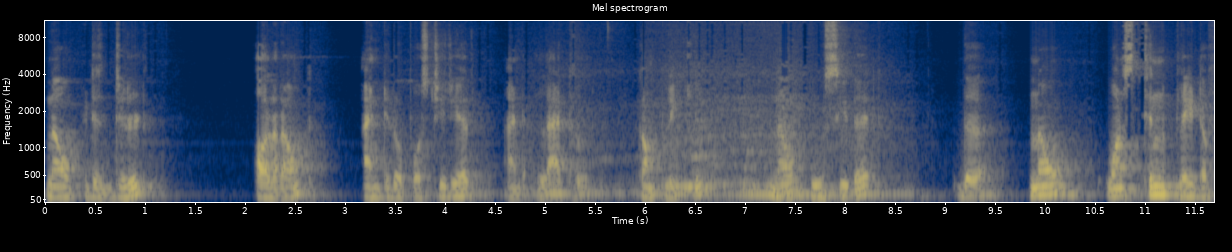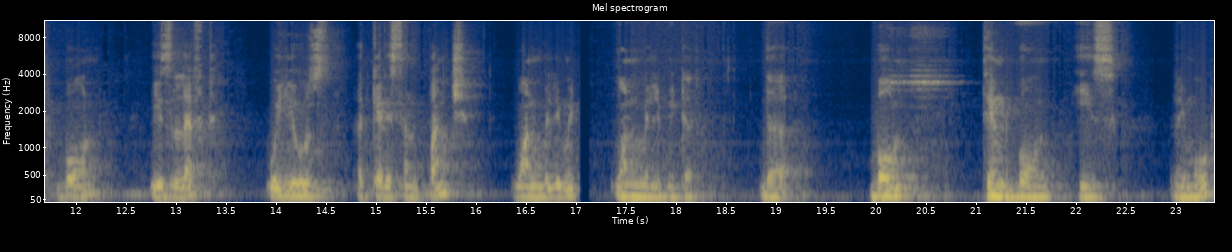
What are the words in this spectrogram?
Now it is drilled all around anterior posterior and lateral completely. Now you see that the now once thin plate of bone is left we use a Kerrison punch 1 millimeter 1 millimeter the bone thinned bone is removed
